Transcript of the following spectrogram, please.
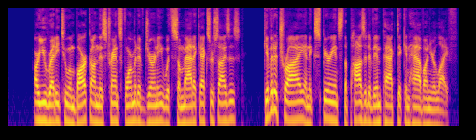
Are you ready to embark on this transformative journey with somatic exercises? Give it a try and experience the positive impact it can have on your life.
